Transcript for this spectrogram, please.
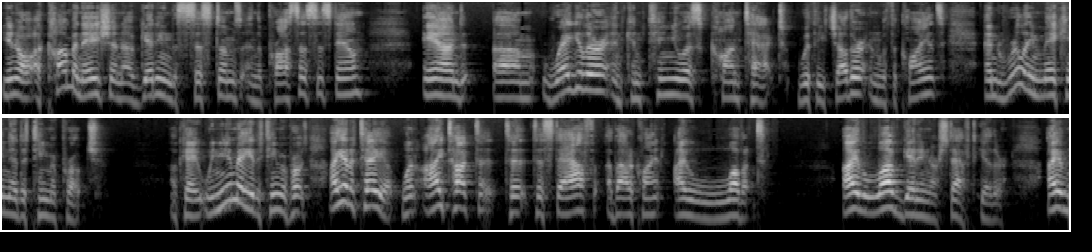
you know, a combination of getting the systems and the processes down and um, regular and continuous contact with each other and with the clients and really making it a team approach. Okay, when you make it a team approach, I got to tell you, when I talk to, to, to, staff about a client, I love it. I love getting our staff together. I have,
